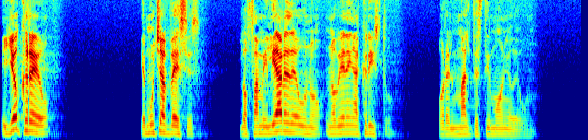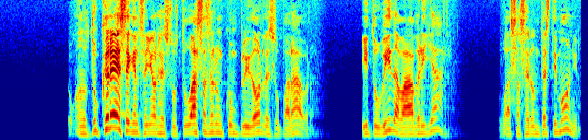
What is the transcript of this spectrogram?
Y yo creo que muchas veces los familiares de uno no vienen a Cristo por el mal testimonio de uno. Cuando tú crees en el Señor Jesús, tú vas a ser un cumplidor de su palabra y tu vida va a brillar. Tú vas a ser un testimonio.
